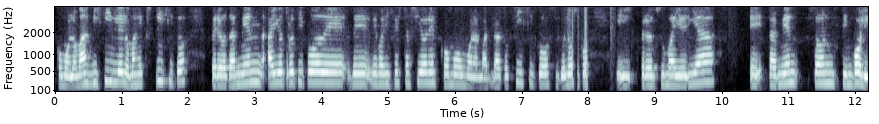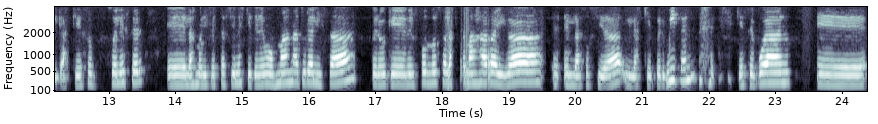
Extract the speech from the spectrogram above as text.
como lo más visible, lo más explícito, pero también hay otro tipo de, manifestaciones como bueno, el maltrato físico, psicológico, pero en su mayoría eh, también son simbólicas, que eso suele ser eh, las manifestaciones que tenemos más naturalizadas, pero que en el fondo son las más arraigadas en, la sociedad y las que permiten que se puedan eh,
